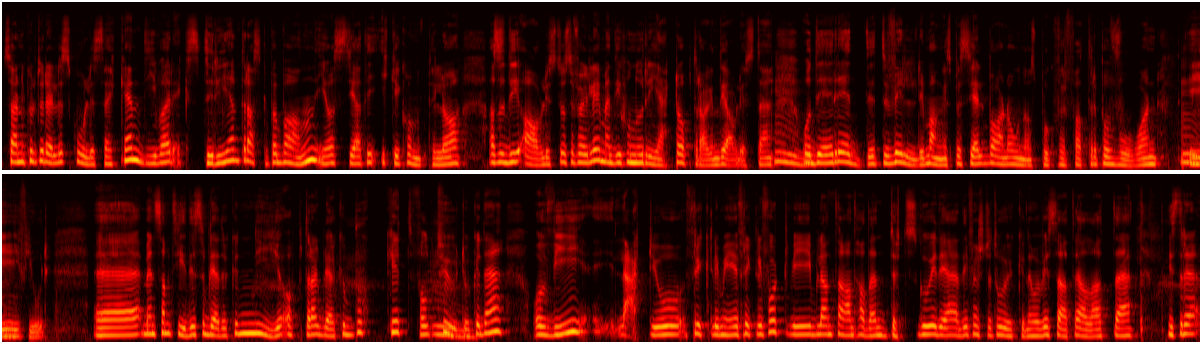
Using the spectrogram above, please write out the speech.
så er Den kulturelle skolesekken de var ekstremt raske på banen i å si at de ikke kom til å Altså de avlyste jo selvfølgelig, men de honorerte oppdragene de avlyste. Mm. Og det reddet veldig mange, spesielt barne- og ungdomsbokforfattere, på våren mm. i fjor. Eh, men samtidig så ble det jo ikke nye oppdrag, ble jo ikke booket. Folk turte jo ikke det. Og vi lærte jo fryktelig mye fryktelig fort. Vi bl.a. hadde en dødsgod idé de første to ukene hvor vi sa til alle at eh, hvis, dere,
